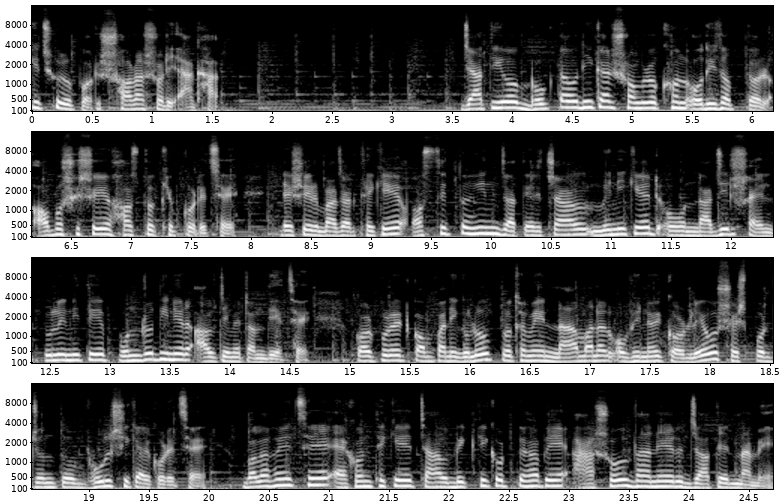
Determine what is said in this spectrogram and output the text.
কিছুর উপর সরাসরি আঘাত। জাতীয় ভোক্তা অধিকার সংরক্ষণ অধিদপ্তর অবশেষে হস্তক্ষেপ করেছে। দেশের বাজার থেকে অস্তিত্বহীন জাতের চাল মিনিকেড ও নাজির ফাইল তুলে নিতে পনেরো দিনের আলটিমেটাম দিয়েছে। কর্পোরেট কোম্পানিগুলো প্রথমে না মানার অভিনয় করলেও শেষ পর্যন্ত ভুল স্বীকার করেছে। বলা হয়েছে, এখন থেকে চাল বিক্রি করতে হবে আসল ধানের জাতের নামে।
